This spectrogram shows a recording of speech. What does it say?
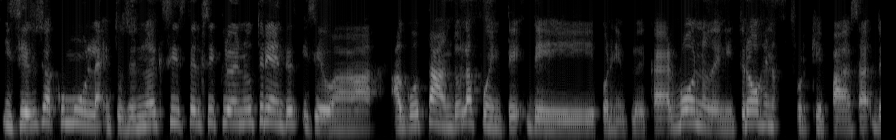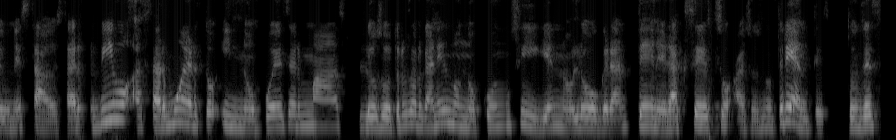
Y si eso se acumula, entonces no existe el ciclo de nutrientes y se va agotando la fuente de, por ejemplo, de carbono, de nitrógeno, porque pasa de un estado de estar vivo a estar muerto y no puede ser más. Los otros organismos no consiguen, no logran tener acceso a esos nutrientes. Entonces,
